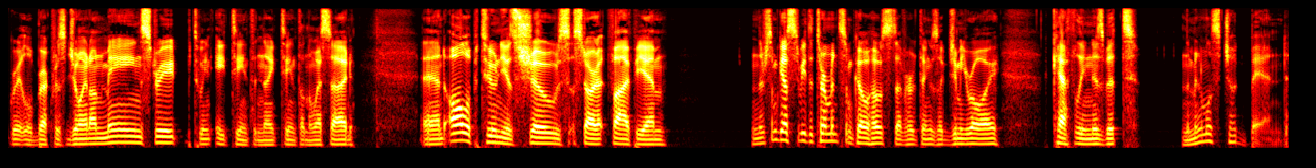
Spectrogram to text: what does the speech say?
great little breakfast joint on Main Street between 18th and 19th on the west side. And all of Petunia's shows start at 5 p.m. And there's some guests to be determined, some co hosts. I've heard things like Jimmy Roy, Kathleen Nisbet, and the Minimalist Jug Band.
